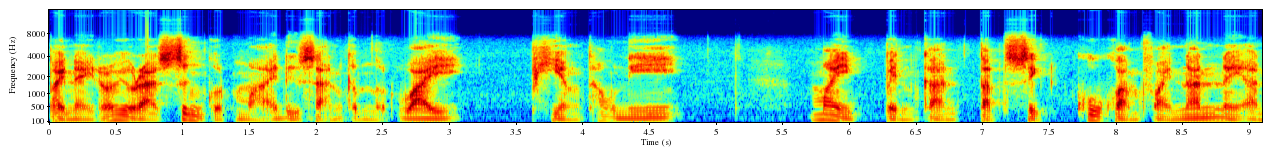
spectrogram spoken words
ภายในระยะเวลาซึ่งกฎหมายหรือศาลกำหนดไว้ เพียงเท่านี้ ไม่เป็นการตัดสิทธิ์คู่ความฝ่ายนั้นในอัน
